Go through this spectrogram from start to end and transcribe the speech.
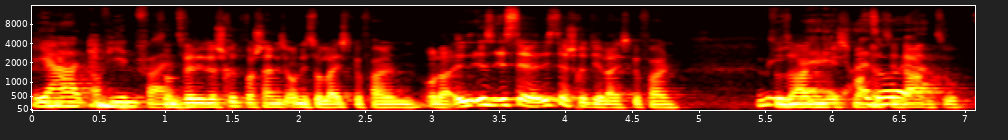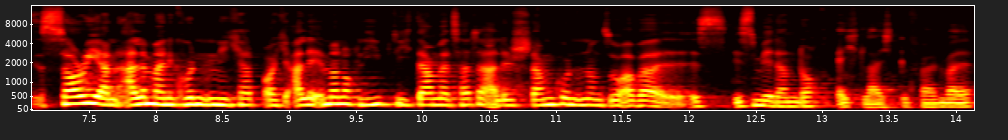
Ja, auf jeden Fall. Sonst wäre dir der Schritt wahrscheinlich auch nicht so leicht gefallen. Oder ist, ist, der, ist der Schritt dir leicht gefallen? Zu sagen, ich mache jetzt den Laden zu. äh, Sorry an alle meine Kunden, ich habe euch alle immer noch lieb, die ich damals hatte, alle Stammkunden und so, aber es ist mir dann doch echt leicht gefallen, weil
